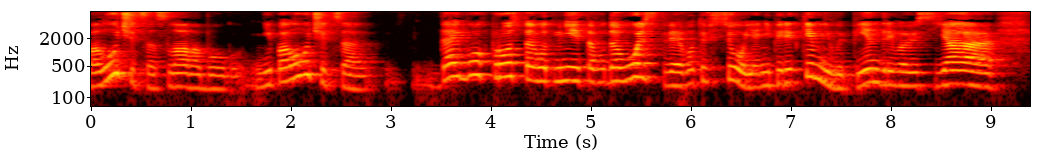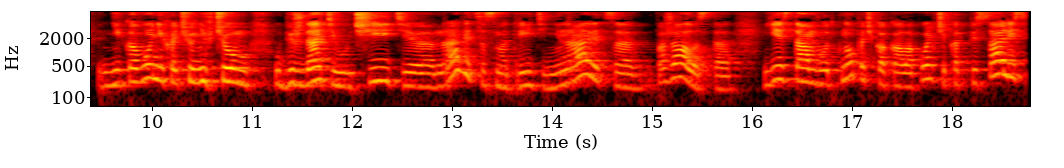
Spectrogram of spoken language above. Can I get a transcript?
Получится, слава богу. Не получится, дай бог просто вот мне это в удовольствие, вот и все. Я ни перед кем не выпендриваюсь, я никого не хочу ни в чем убеждать и учить. Нравится, смотрите, не нравится, пожалуйста. Есть там вот кнопочка, колокольчик, отписались,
